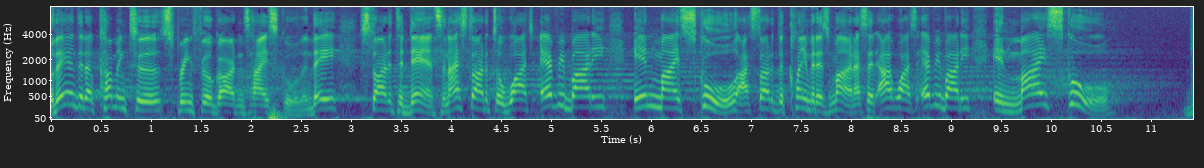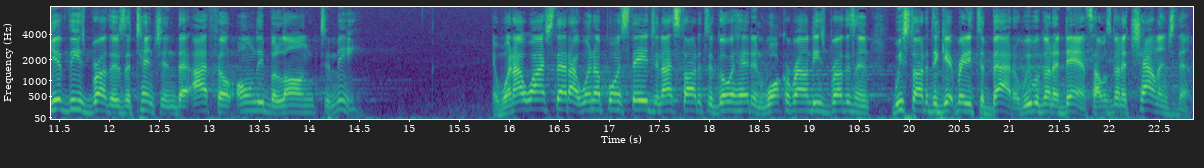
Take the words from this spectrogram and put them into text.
Well, they ended up coming to Springfield Gardens High School and they started to dance. And I started to watch everybody in my school. I started to claim it as mine. I said, I watched everybody in my school give these brothers attention that I felt only belonged to me. And when I watched that, I went up on stage and I started to go ahead and walk around these brothers and we started to get ready to battle. We were going to dance. I was going to challenge them.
